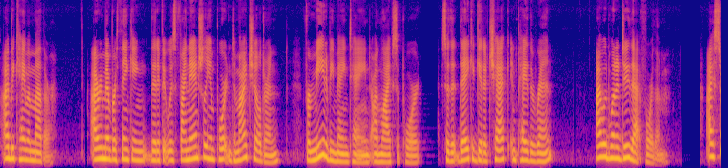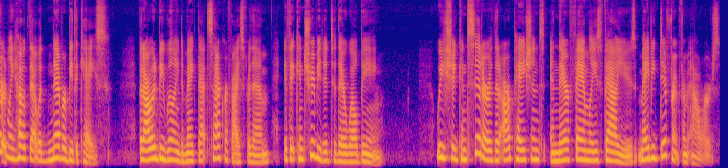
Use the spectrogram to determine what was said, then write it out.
I became a mother. I remember thinking that if it was financially important to my children for me to be maintained on life support so that they could get a check and pay the rent, I would want to do that for them. I certainly hope that would never be the case, but I would be willing to make that sacrifice for them if it contributed to their well being. We should consider that our patients and their families' values may be different from ours.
